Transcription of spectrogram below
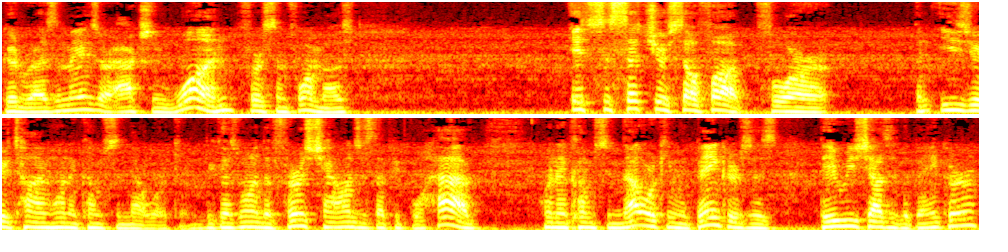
good resumes are actually one, first and foremost, it's to set yourself up for an easier time when it comes to networking. Because one of the first challenges that people have when it comes to networking with bankers is they reach out to the banker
